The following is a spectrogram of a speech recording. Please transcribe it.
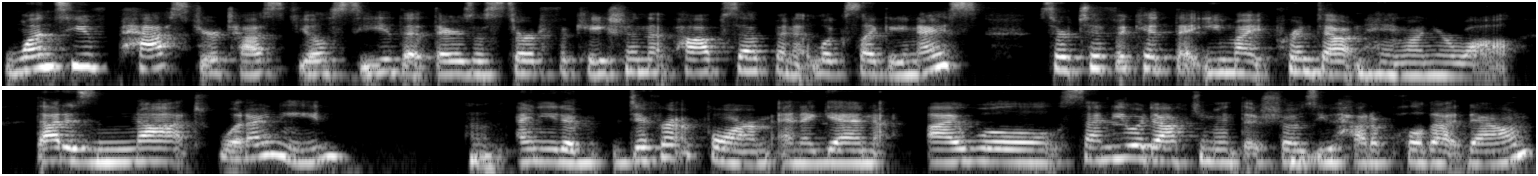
Once you've passed your test, you'll see that there's a certification that pops up and it looks like a nice certificate that you might print out and hang on your wall. That is not what I need. Hmm. I need a different form. And again, I will send you a document that shows you how to pull that down.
